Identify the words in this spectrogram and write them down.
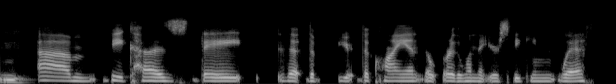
mm. um, because they the the the client or the one that you're speaking with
